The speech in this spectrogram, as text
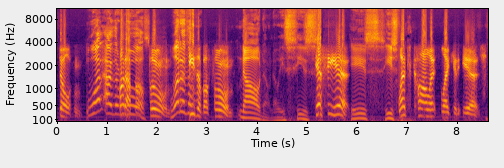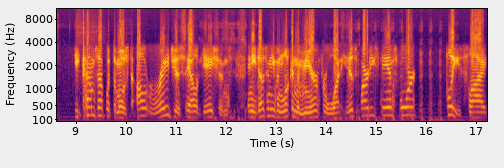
Stoughton. What are the What rules? a buffoon! What are the He's a buffoon. No, no, no. He's he's Yes, he is. he's he's let's call it like it is. He comes up with the most outrageous allegations, and he doesn't even look in the mirror for what his party stands for. Please, Sly,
